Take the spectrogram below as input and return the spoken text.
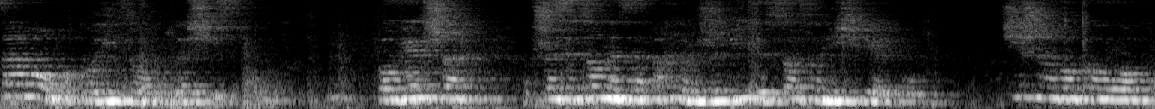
całą okolicą lesistą. Powietrze przesycone zapachem żywicy, sosen i świerków. Cisza wokoło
